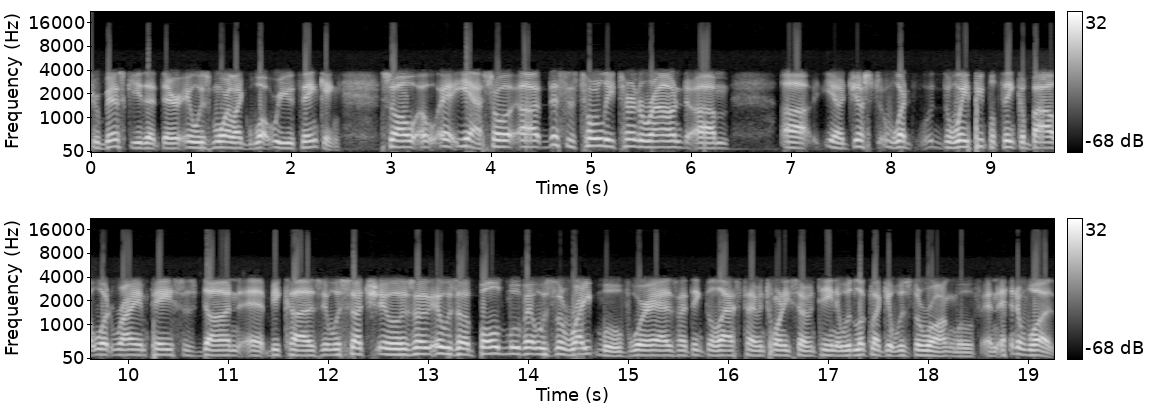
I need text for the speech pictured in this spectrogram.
Trubisky, that there it was more like, what were you thinking? So uh, yeah, so uh, this is totally turned around. Um, uh, you know, just what the way people think about what Ryan Pace has done, uh, because it was such it was a it was a bold move. It was the right move. Whereas I think the last time in 2017, it would look like it was the wrong move, and, and it was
